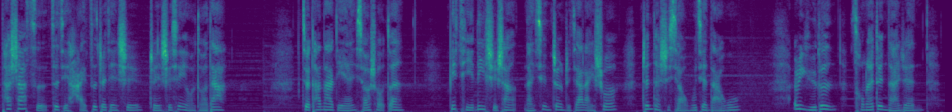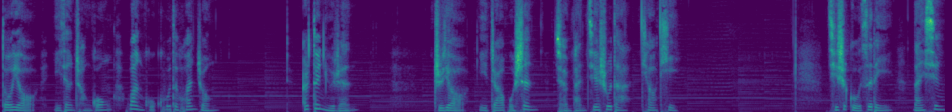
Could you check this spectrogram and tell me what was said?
他杀死自己孩子这件事真实性有多大，就他那点小手段，比起历史上男性政治家来说，真的是小巫见大巫。而舆论从来对男人都有一将成功万骨枯的宽容，而对女人，只有一招不慎全盘皆输的挑剔。其实骨子里，男性。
